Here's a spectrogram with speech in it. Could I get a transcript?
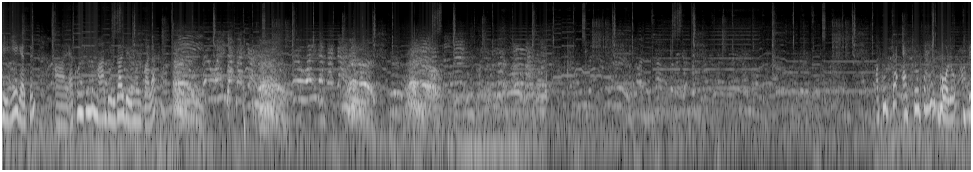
বেরিয়ে গেছেন। আর এখন কিন্তু মা দুর্গার বেরোনোর পালা। ঠাকুরটা এতটাই বড় যে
